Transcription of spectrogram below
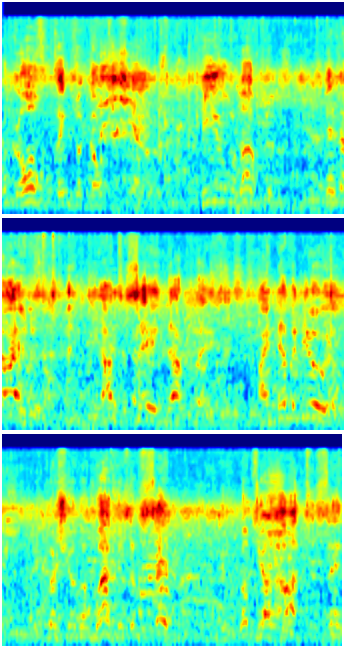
What an awful thing for God to say. He who loved us, desired us. He had to say in that place, I never knew you because you're the workers of sin. You've put your heart to sin.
